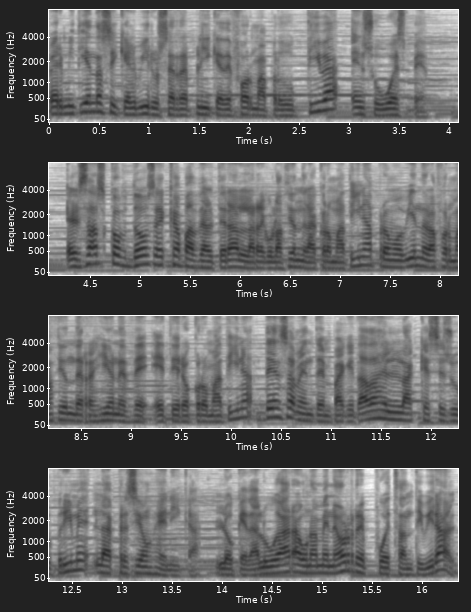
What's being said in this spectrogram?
permitiendo así que el virus se replique de forma productiva en su huésped. El SARS-CoV-2 es capaz de alterar la regulación de la cromatina promoviendo la formación de regiones de heterocromatina densamente empaquetadas en las que se suprime la expresión génica, lo que da lugar a una menor respuesta antiviral.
